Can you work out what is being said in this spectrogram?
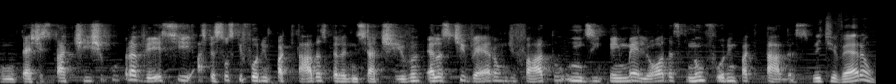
um teste estatístico para ver se as pessoas que foram impactadas pela iniciativa, elas tiveram, de fato, um desempenho melhor das que não foram impactadas. E tiveram?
